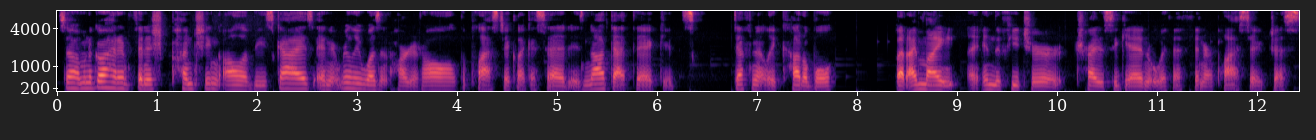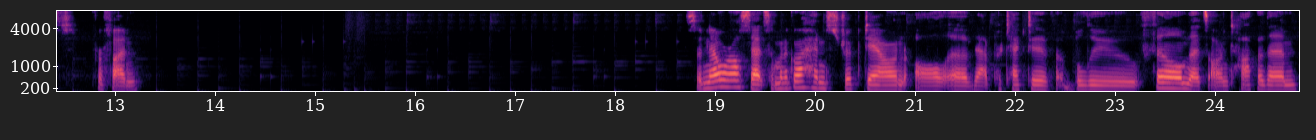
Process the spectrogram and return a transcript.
So I'm going to go ahead and finish punching all of these guys and it really wasn't hard at all. The plastic, like I said, is not that thick. It's definitely cuttable, but I might uh, in the future try this again with a thinner plastic just for fun. So now we're all set. So I'm going to go ahead and strip down all of that protective blue film that's on top of them.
